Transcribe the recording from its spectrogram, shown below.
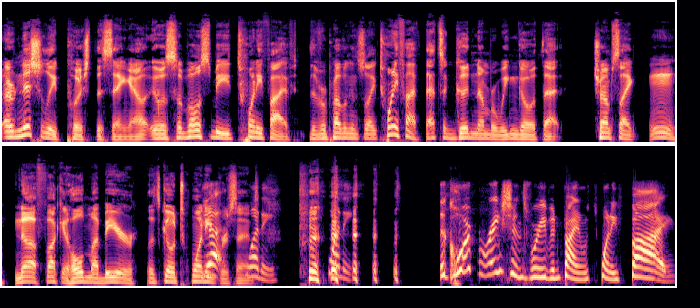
initially pushed this thing out, it was supposed to be 25. The Republicans were like, 25, that's a good number. We can go with that. Trump's like, mm, no, fuck it. Hold my beer. Let's go 20%. Yeah, 20. 20. the corporations were even fine with 25.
